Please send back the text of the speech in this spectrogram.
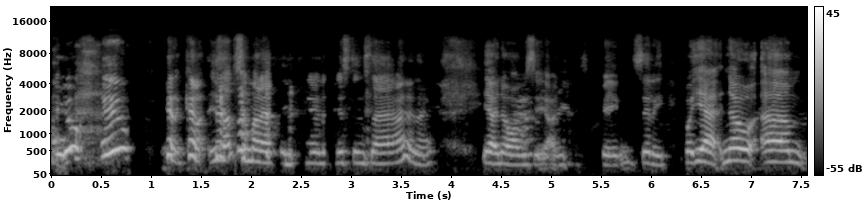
Who? Who? Can, can, is that someone else in the distance there? I don't know. Yeah, no, obviously I'm just being silly, but yeah, no. Um,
